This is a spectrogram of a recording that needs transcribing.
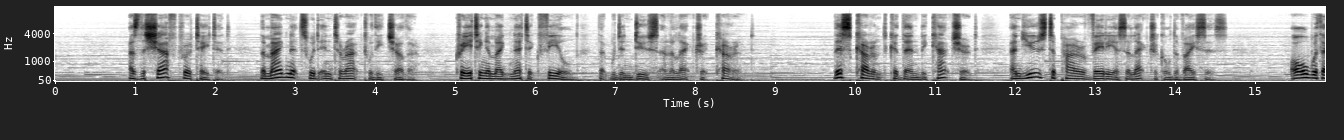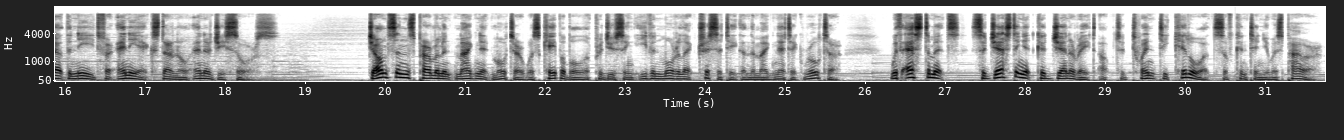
As the shaft rotated, the magnets would interact with each other, creating a magnetic field that would induce an electric current. This current could then be captured and used to power various electrical devices, all without the need for any external energy source. Johnson's permanent magnet motor was capable of producing even more electricity than the magnetic rotor, with estimates suggesting it could generate up to 20 kilowatts of continuous power.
